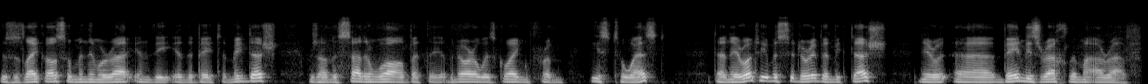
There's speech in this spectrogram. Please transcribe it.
This was like also menorah in the in the Beit Hamikdash. It was on the southern wall, but the menorah was going from east to west. Daneroti Masudari Mikdash uh, Bein Mizrach Lema Arav.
